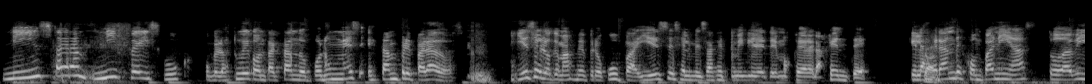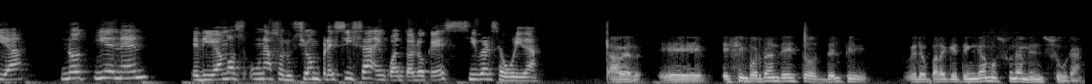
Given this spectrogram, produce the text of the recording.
ni Instagram ni Facebook, porque los estuve contactando por un mes, están preparados. Y eso es lo que más me preocupa y ese es el mensaje también que le tenemos que dar a la gente, que las grandes compañías todavía no tienen, eh, digamos, una solución precisa en cuanto a lo que es ciberseguridad. A ver, eh, es importante esto, Delphi, pero para que tengamos una mensura.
